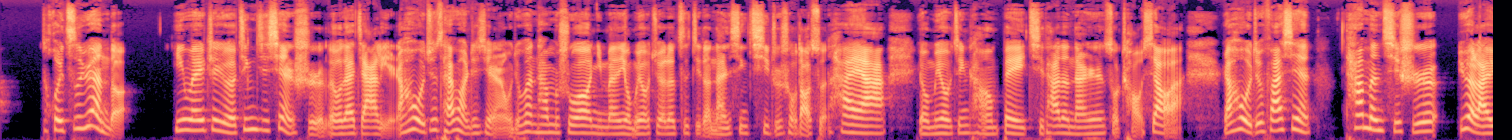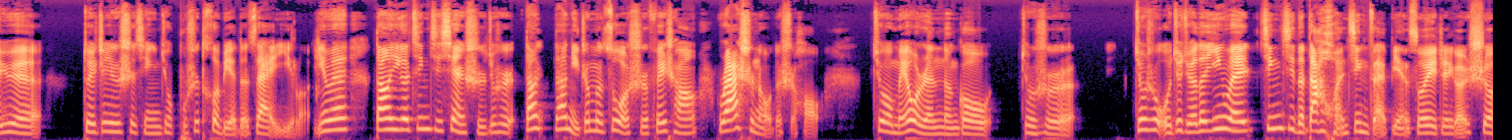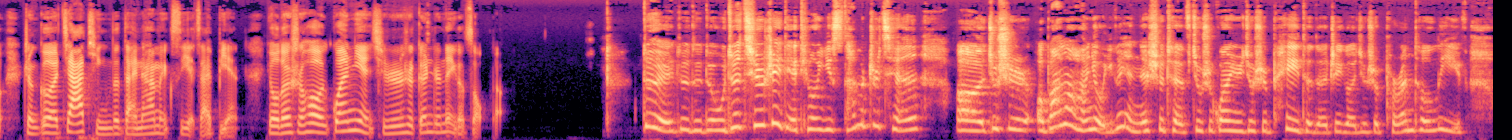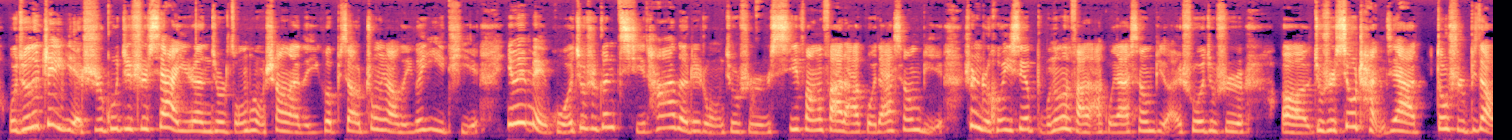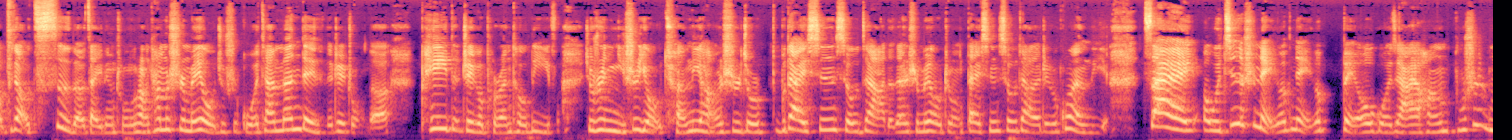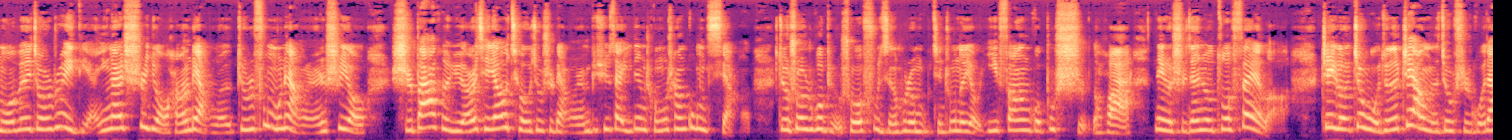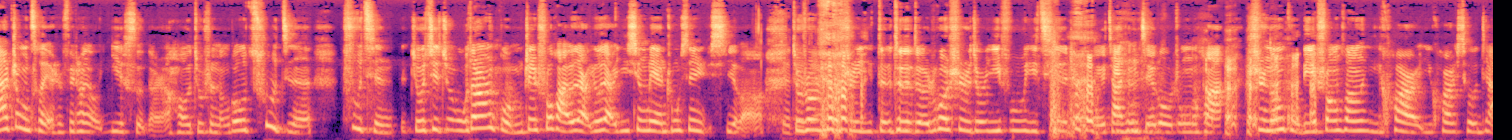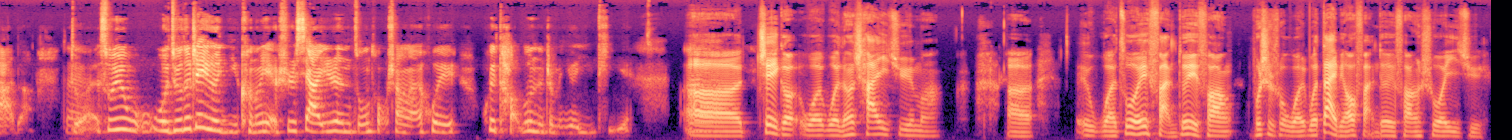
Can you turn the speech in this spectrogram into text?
会自愿的，因为这个经济现实留在家里。然后我去采访这些人，我就问他们说：“你们有没有觉得自己的男性气质受到损害呀？有没有经常被其他的男人所嘲笑啊？”然后我就发现，他们其实越来越。对这个事情就不是特别的在意了，因为当一个经济现实就是当当你这么做是非常 rational 的时候，就没有人能够就是就是我就觉得，因为经济的大环境在变，所以这个社整个家庭的 dynamics 也在变，有的时候观念其实是跟着那个走的。对对对对，我觉得其实这点挺有意思。他们之前，呃，就是奥巴马好像有一个 initiative，就是关于就是 paid 的这个就是 parental leave。我觉得这也是估计是下一任就是总统上来的一个比较重要的一个议题。因为美国就是跟其他的这种就是西方发达国家相比，甚至和一些不那么发达国家相比来说，就是。呃，就是休产假都是比较比较次的，在一定程度上，他们是没有就是国家 mandate 的这种的 paid 这个 parental leave，就是你是有权利，好像是就是不带薪休假的，但是没有这种带薪休假的这个惯例。在我记得是哪个哪个北欧国家呀？好像不是挪威就是瑞典，应该是有好像两个就是父母两个人是有十八个月，而且要求就是两个人必须在一定程度上共享，就是说如果比如说父亲或者母亲中的有一方如果不使的话，那个时间就作废了。这个就是我觉得这样的就是国家政策也是非常有意思的，然后就是能够促进父亲，尤其就我当然我们这说话有点有点异性恋中心语系了，就是说如果是一对对对对，如果是就是一夫一妻的这样的一个家庭结构中的话，是能鼓励双方一块儿一块儿休假的，对，所以我我觉得这个可能也是下一任总统上来会会讨论的这么一个议题。呃，这个我我能插一句吗？呃。呃，我作为反对方，不是说我我代表反对方说一句，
